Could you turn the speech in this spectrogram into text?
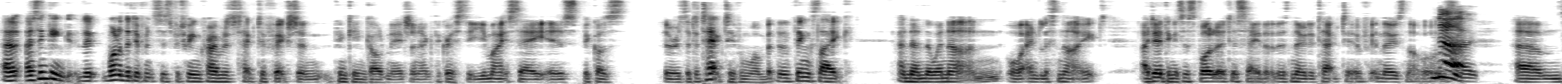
I was thinking that one of the differences between crime and detective fiction, thinking Golden Age and Agatha Christie, you might say is because there is a detective in one, but then things like And Then There Were None or Endless Night, I don't think it's a spoiler to say that there's no detective in those novels. No. Um,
